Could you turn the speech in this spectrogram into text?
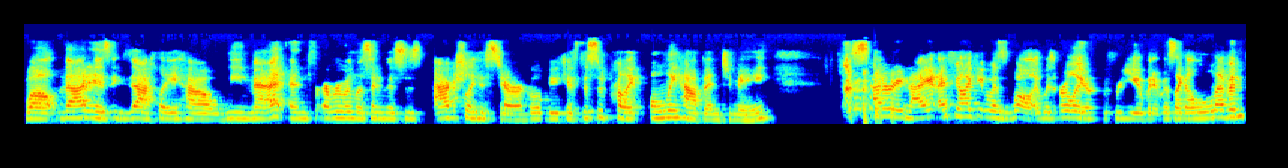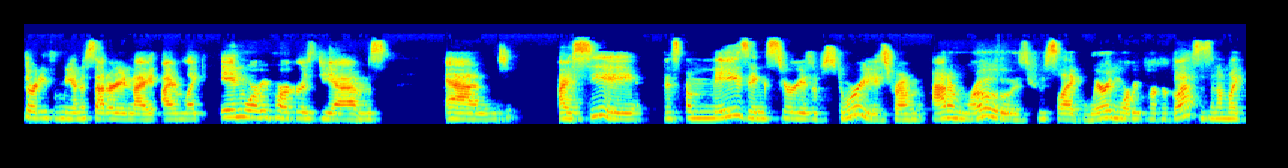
Well, that is exactly how we met. And for everyone listening, this is actually hysterical because this has probably only happened to me. Saturday night, I feel like it was, well, it was earlier for you, but it was like 1130 for me on a Saturday night. I'm like in Warby Parker's DMs and I see this amazing series of stories from Adam Rose, who's like wearing Warby Parker glasses. And I'm like,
